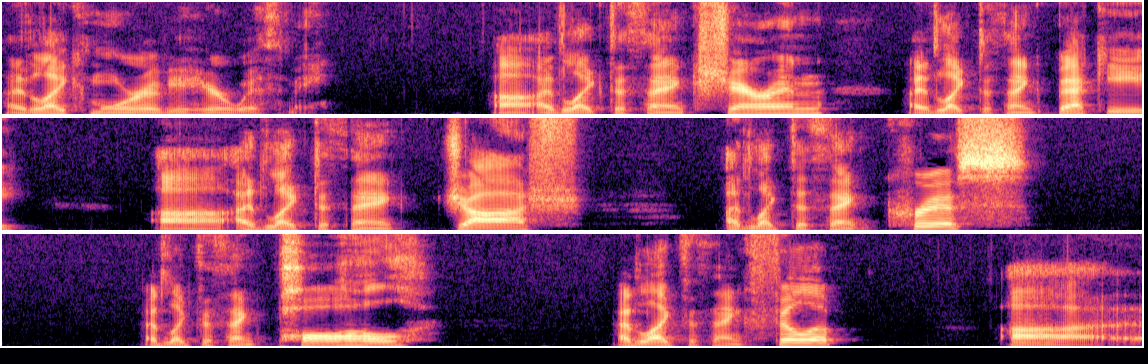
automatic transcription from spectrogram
I'd like more of you here with me. Uh, I'd like to thank Sharon. I'd like to thank Becky. Uh, I'd like to thank Josh. I'd like to thank Chris. I'd like to thank Paul. I'd like to thank Philip. Uh,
